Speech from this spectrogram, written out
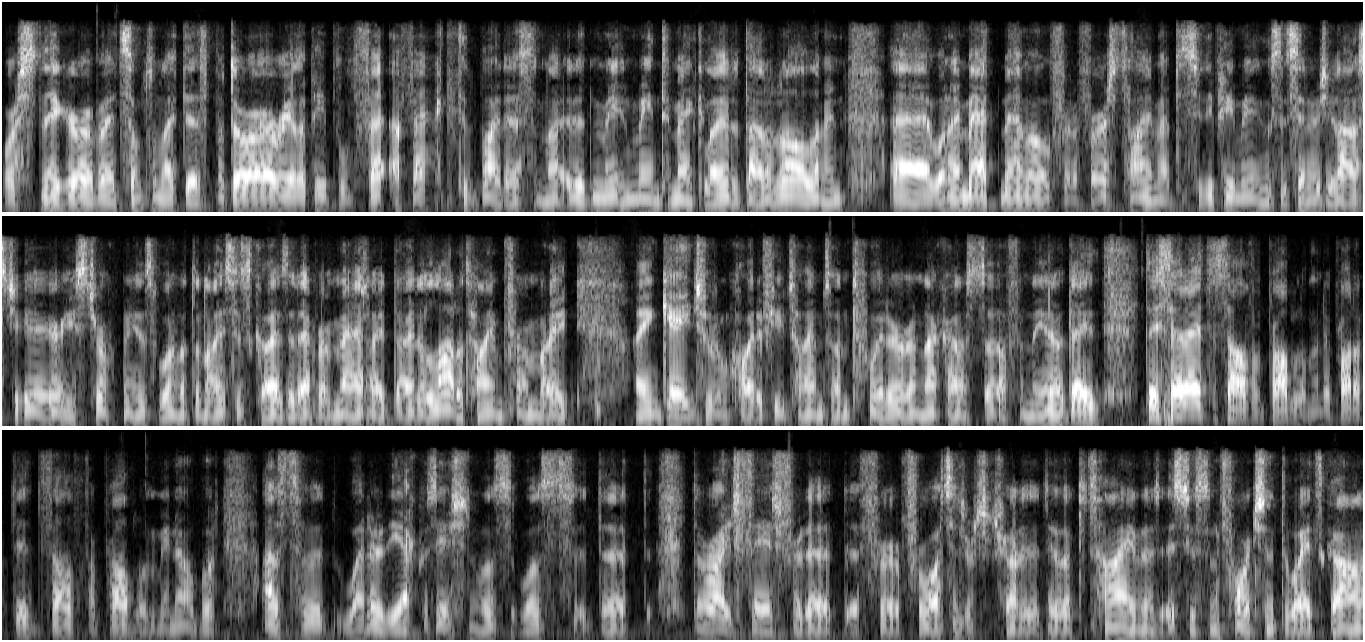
or snigger about something like this, but there are real people fe- affected by this, and I didn't mean, mean to make light of that at all. I mean, uh, when I met Memo for the first time at the CTP meetings, the Synergy last year, he struck me as one of the nicest guys I'd ever met. I, I had a lot of time for him. I, I engaged with him quite a few times on Twitter and that kind of stuff. And you know, they they set out to solve a problem, and the product did solve a problem. You know, but as to whether the acquisition was was the the right fit for the for for what they're trying to do at the time. It's, just unfortunate the way it's gone,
